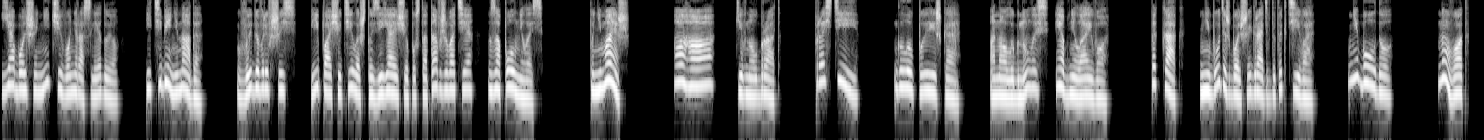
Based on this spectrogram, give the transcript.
я больше ничего не расследую. И тебе не надо. Выговорившись, Пипа ощутила, что зияющая пустота в животе заполнилась. «Понимаешь?» «Ага», кивнул брат. «Прости, глупышка». Она улыбнулась и обняла его. «Так как, не будешь больше играть в детектива?» «Не буду». «Ну вот,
